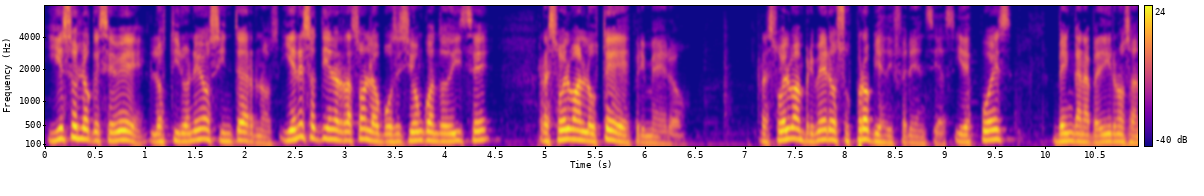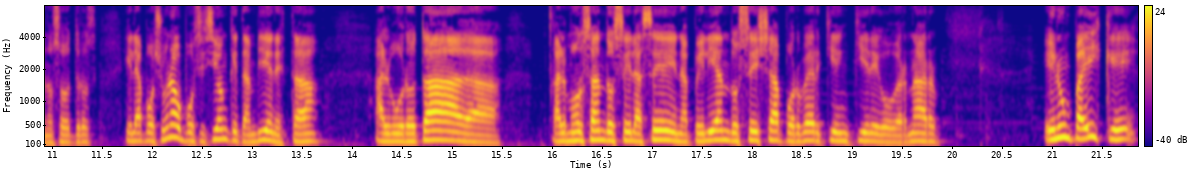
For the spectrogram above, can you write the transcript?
Y eso es lo que se ve, los tironeos internos. Y en eso tiene razón la oposición cuando dice, resuélvanlo ustedes primero. Resuelvan primero sus propias diferencias y después vengan a pedirnos a nosotros el apoyo. Una oposición que también está alborotada, almorzándose la cena, peleándose ya por ver quién quiere gobernar, en un país que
